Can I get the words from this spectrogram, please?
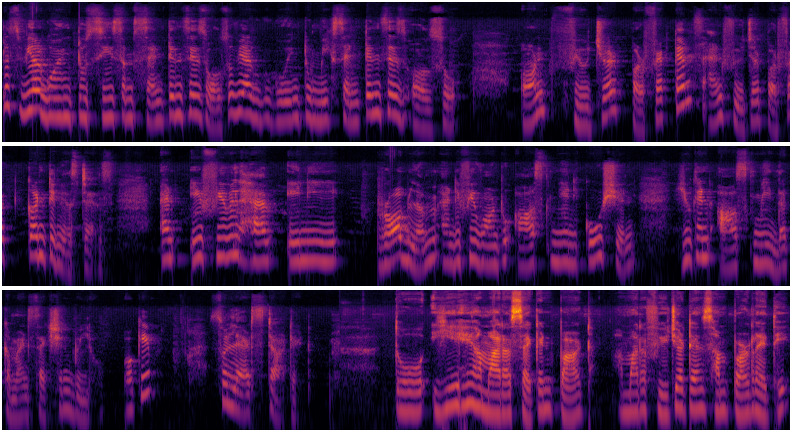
Plus we are going to see some sentences also. We are going to make sentences also on future perfect tense and future perfect continuous tense. And if you will have any problem and if you want to ask me any question, you can ask me in the comment section below. Okay? So let's start it. तो ये है हमारा सेकंड पार्ट हमारा फ्यूचर टेंस हम पढ़ रहे थे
